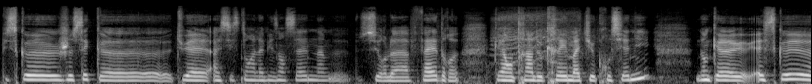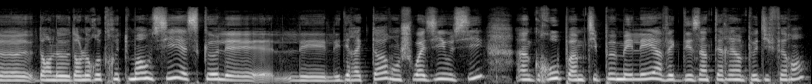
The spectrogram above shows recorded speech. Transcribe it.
puisque je sais que tu es assistant à la mise en scène euh, sur la Phèdre qu'est en train de créer Mathieu Crouciani. Donc, euh, est-ce que euh, dans le dans le recrutement aussi, est-ce que les, les directeurs ont choisi aussi un groupe un petit peu mêlé avec des intérêts un peu différents?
